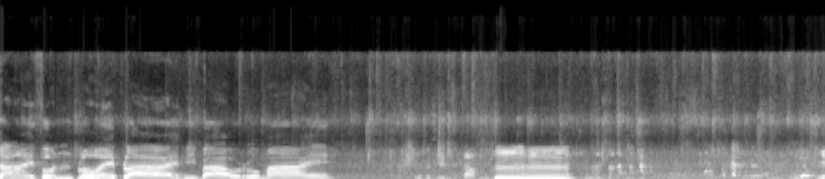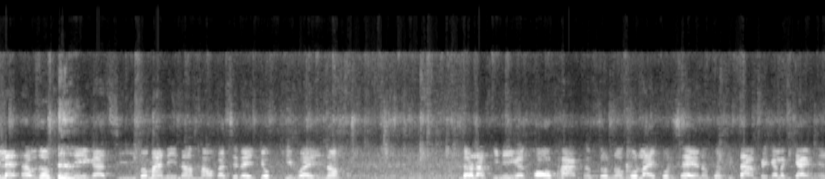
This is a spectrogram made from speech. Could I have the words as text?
สายฝนโปรยปลายพี่บ้าวรู้ไหมดูกระชินจับ ฮึ่มนี่แหละท่านผู้ชมคลิปนี้ก็สีประมาณนี้เนาะเฮาก็สิได้จบคลิปไว้เนาะ สำหรับคลิปนี้ก็ขอฝากสำหรับเนาะกดไลค์กดแชร์เนาะกดติดตามเป็นกำลังใจให้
